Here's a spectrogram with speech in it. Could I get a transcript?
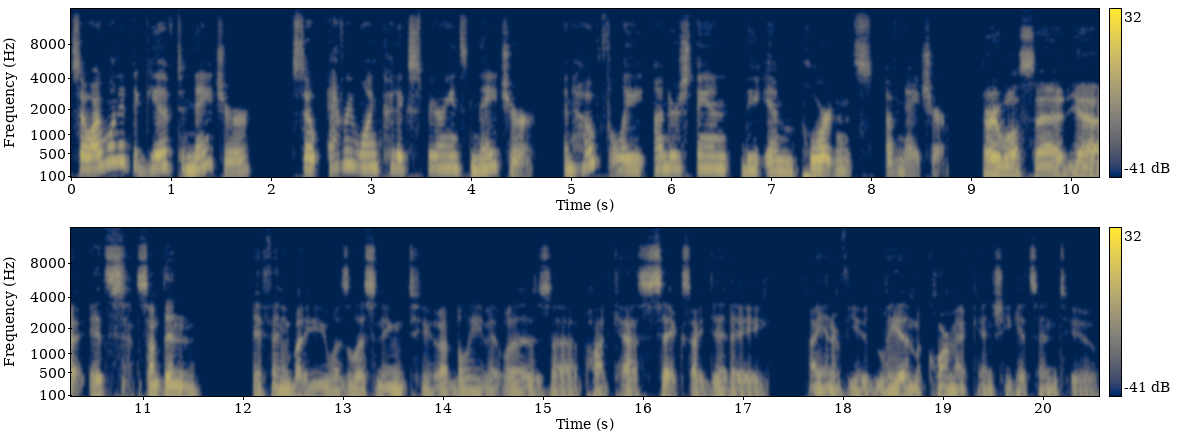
So I wanted to give to nature so everyone could experience nature and hopefully understand the importance of nature. Very well said. Yeah, it's something. If anybody was listening to, I believe it was uh, podcast six, I did a, I interviewed Leah McCormick, and she gets into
